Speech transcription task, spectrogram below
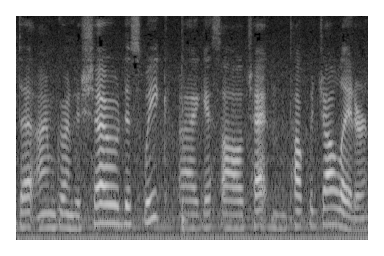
that I'm going to show this week. I guess I'll chat and talk with y'all later.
